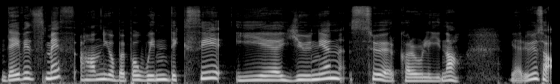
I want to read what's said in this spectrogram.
David Smith han jobber på Winn-Dixie i Union, Sør-Carolina. Vi er i USA.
